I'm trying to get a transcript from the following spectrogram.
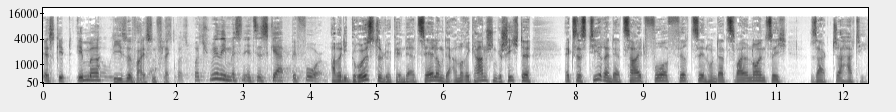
Es gibt immer diese weißen Flecken. Aber die größte Lücke in der Erzählung der amerikanischen Geschichte existiere in der Zeit vor 1492, sagt Jahati.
